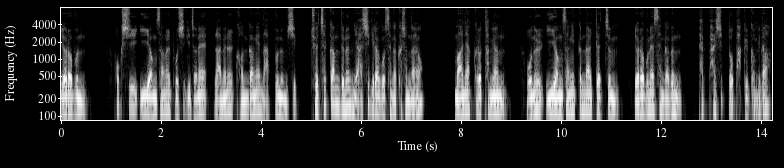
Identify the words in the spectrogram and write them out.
여러분, 혹시 이 영상을 보시기 전에 라면을 건강에 나쁜 음식, 죄책감 드는 야식이라고 생각하셨나요? 만약 그렇다면 오늘 이 영상이 끝날 때쯤 여러분의 생각은 180도 바뀔 겁니다.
